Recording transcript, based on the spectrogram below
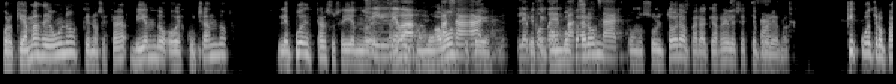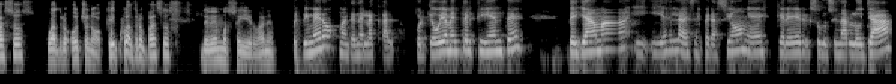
Porque a más de uno que nos está viendo o escuchando, le puede estar sucediendo sí, esto, le va como a pasar, vos que, le te puede convocaron pasar. consultora para que arregles este Exacto. problema. ¿Qué cuatro pasos, cuatro, ocho no, qué cuatro pasos debemos seguir, ¿vale? Primero, mantener la calma, porque obviamente el cliente te llama y, es la desesperación, es querer solucionarlo ya.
